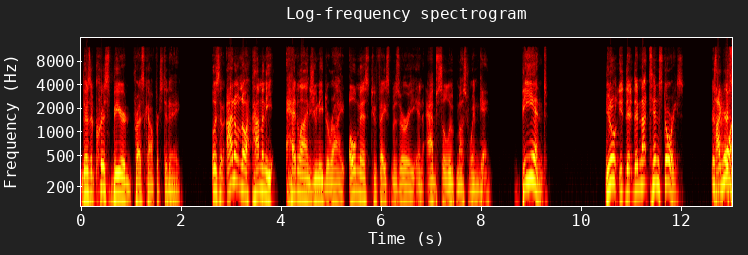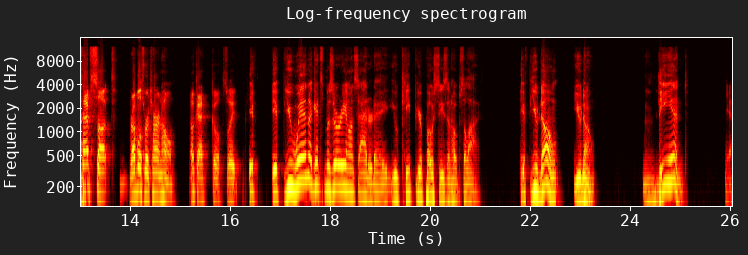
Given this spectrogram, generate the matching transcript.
there's a Chris Beard press conference today. Listen, I don't know how many headlines you need to write. Ole Miss to face Missouri in absolute must-win game. The end. You don't. They're, they're not ten stories. Tigers one. have sucked. Rebels return home. Okay, cool, sweet. If if you win against Missouri on Saturday, you keep your postseason hopes alive. If you don't, you don't. The end. Yeah,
